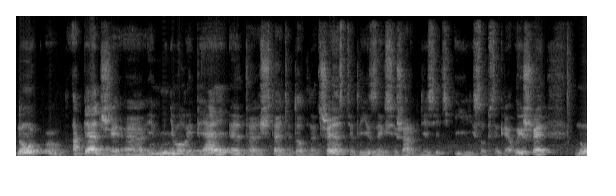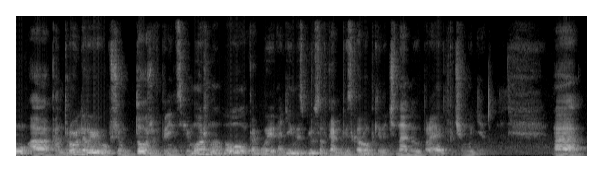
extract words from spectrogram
Ну, опять же, э, Minimal API это, считайте, .NET 6, это язык C-Sharp 10 и, собственно говоря, выше. Ну, а контроллеры, в общем, тоже, в принципе, можно, но как бы один из плюсов, как бы из коробки, начиная новый проект, почему нет. А,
